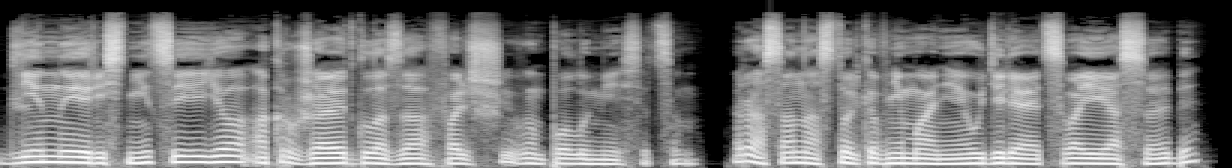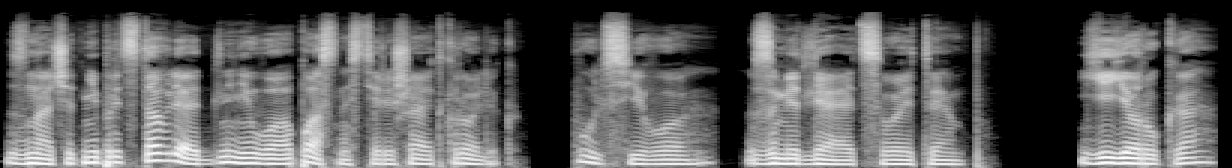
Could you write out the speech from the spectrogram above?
Длинные ресницы ее окружают глаза фальшивым полумесяцем. Раз она столько внимания уделяет своей особе, значит, не представляет для него опасности, решает кролик. Пульс его замедляет свой темп. Ее рука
